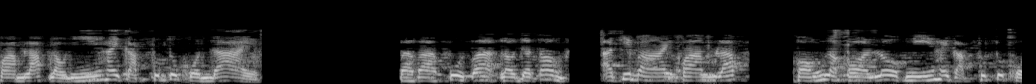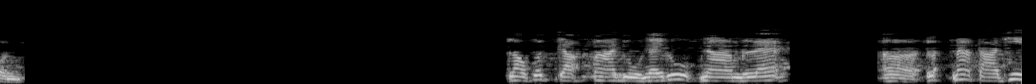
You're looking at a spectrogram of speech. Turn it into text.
ความลับเหล่านี้ให้กับทุกๆคนได้บาบาพูดว่าเราจะต้องอธิบายความลับของละครโลกนี้ให้กับทุกๆคน เราก็จะมาอยู่ในรูปนามและเอ่อหน้าตาที่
